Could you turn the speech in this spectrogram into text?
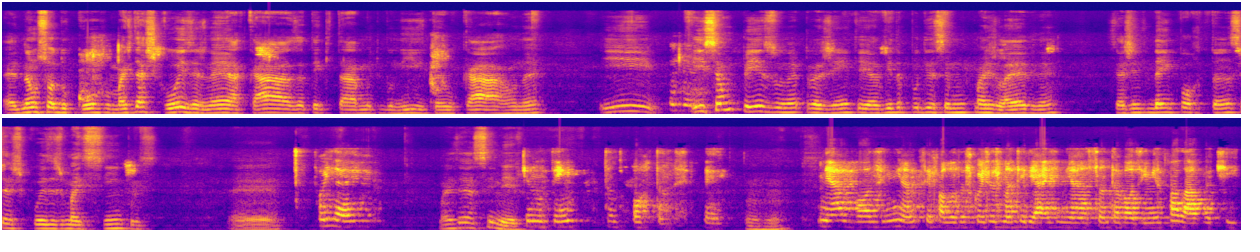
é, não só do corpo, mas das coisas, né? A casa tem que estar tá muito bonita, o carro, né? E uhum. isso é um peso né, pra gente, a vida podia ser muito mais leve, né? Se a gente der importância às coisas mais simples. É... Pois é. Mas é assim mesmo. Que não tem tanta importância. É. Uhum. Minha avózinha, você falou das coisas materiais, minha santa avózinha falava que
